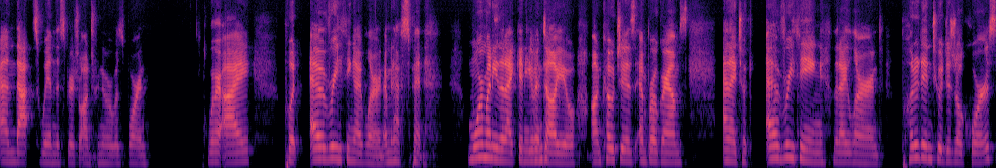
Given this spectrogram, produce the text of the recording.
and that's when the spiritual entrepreneur was born where i put everything i've learned i mean i've spent more money than i can even tell you on coaches and programs and i took everything that i learned put it into a digital course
